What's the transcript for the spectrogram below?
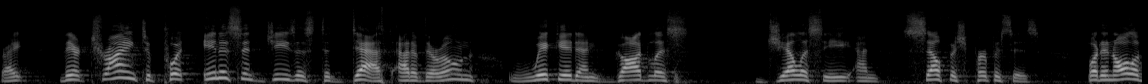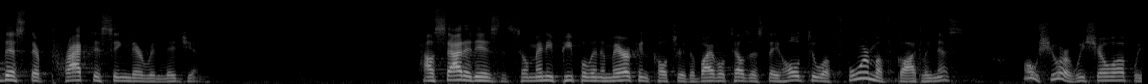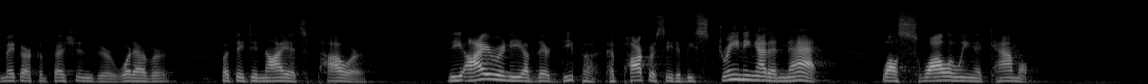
right? They're trying to put innocent Jesus to death out of their own wicked and godless jealousy and selfish purposes. But in all of this, they're practicing their religion. How sad it is that so many people in American culture, the Bible tells us, they hold to a form of godliness. Oh, sure, we show up, we make our confessions or whatever but they deny its power. The irony of their deep hypocrisy to be straining at a gnat while swallowing a camel.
